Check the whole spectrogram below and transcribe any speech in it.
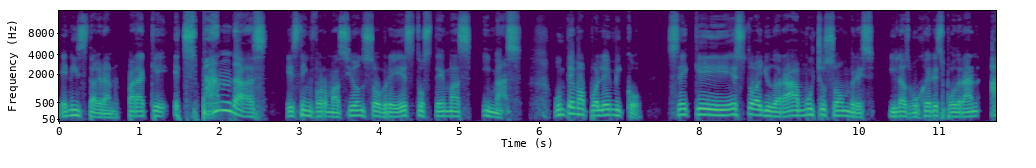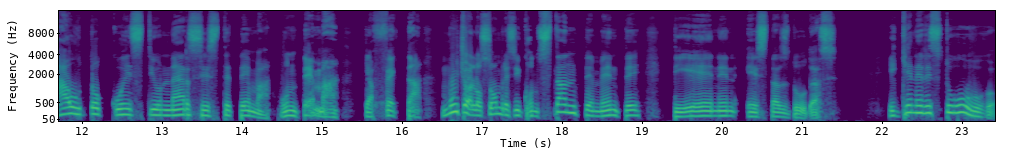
en Instagram para que expandas esta información sobre estos temas y más. Un tema polémico Sé que esto ayudará a muchos hombres y las mujeres podrán autocuestionarse este tema, un tema que afecta mucho a los hombres y constantemente tienen estas dudas. ¿Y quién eres tú, Hugo?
